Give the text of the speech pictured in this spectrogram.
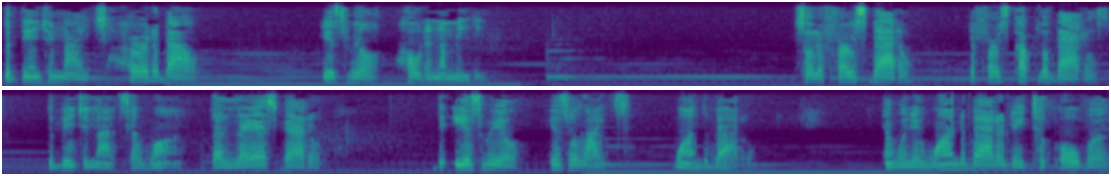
the Benjamites heard about Israel holding a meeting. So the first battle, the first couple of battles, the Benjamites had won. The last battle, the Israel Israelites won the battle. And when they won the battle, they took over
